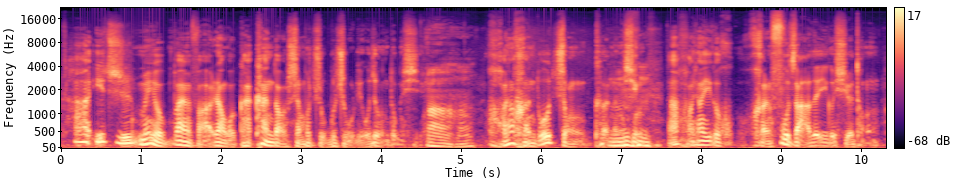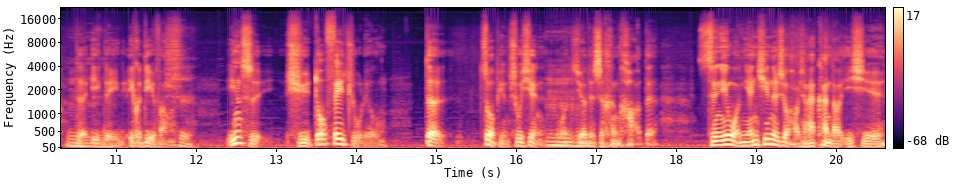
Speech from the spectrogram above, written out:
它一直没有办法让我看看到什么主不主流这种东西。啊哈，好像很多种可能性，它好像一个很复杂的一个血统的一个一个一个地方。是，因此许多非主流的作品出现，我觉得是很好的。曾经我年轻的时候，好像还看到一些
